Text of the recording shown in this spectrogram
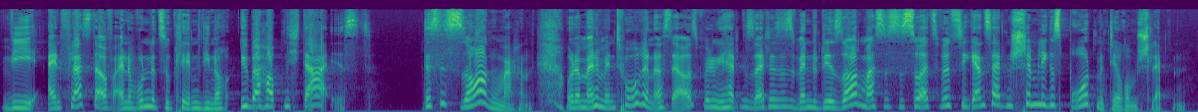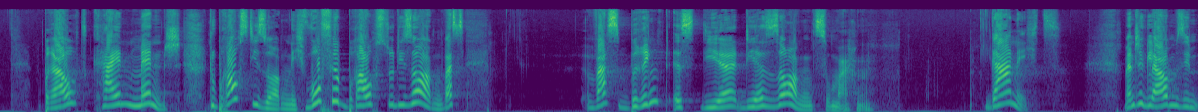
wie ein Pflaster auf eine Wunde zu kleben, die noch überhaupt nicht da ist. Das ist Sorgen machen. Oder meine Mentorin aus der Ausbildung, die hat gesagt, das ist, wenn du dir Sorgen machst, ist es so, als würdest du die ganze Zeit ein schimmliges Brot mit dir rumschleppen braucht kein Mensch. Du brauchst die Sorgen nicht. Wofür brauchst du die Sorgen? Was, was bringt es dir, dir Sorgen zu machen? Gar nichts. Manche glauben, sie,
